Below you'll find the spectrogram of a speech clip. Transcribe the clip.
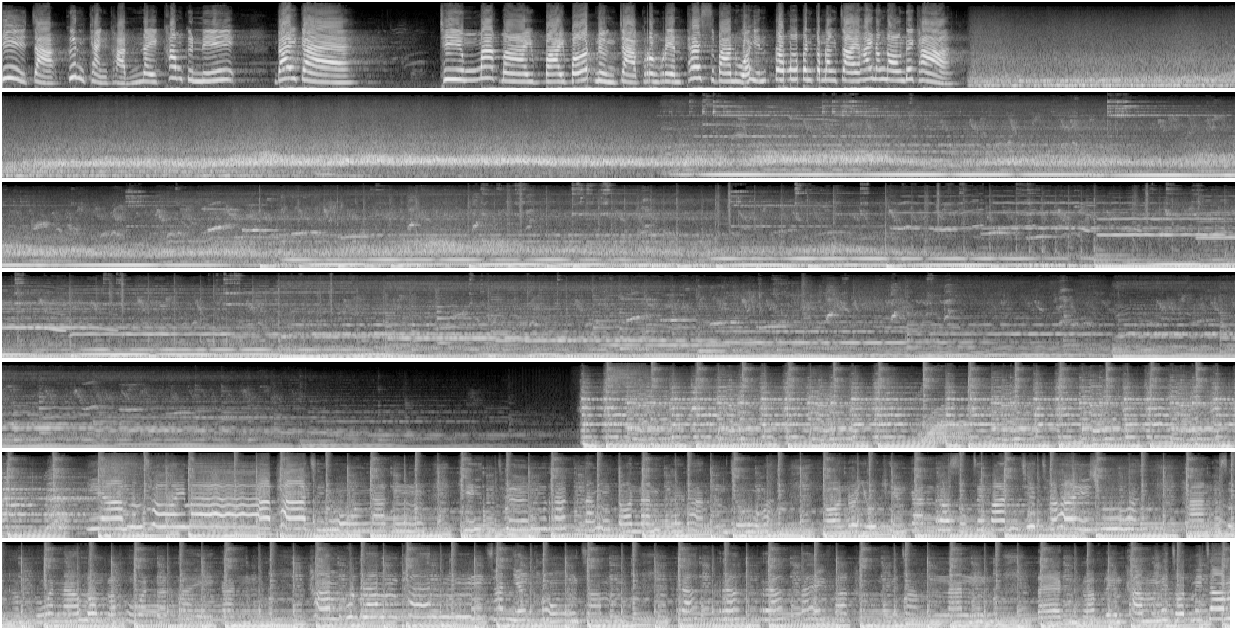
ที่จะขึ้นแข่งขันในค่ำคืนนี้ ได้แก่ ทีมมากมายบายเบิร์ดหนึ่งจากโรงเรียนเทศบาลหัวหิน ประมือเป็นกำลังใจให้น้อง ๆ ด้วยค่ะ จดไม่จำ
